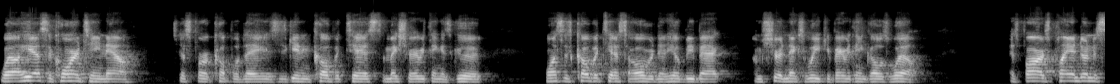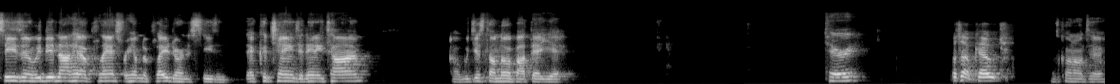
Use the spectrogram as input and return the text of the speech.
Well, he has to quarantine now just for a couple days. He's getting COVID tests to make sure everything is good. Once his COVID tests are over, then he'll be back, I'm sure, next week if everything goes well. As far as playing during the season, we did not have plans for him to play during the season. That could change at any time. Uh, we just don't know about that yet. Terry. What's up, Coach? What's going on, Terry?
